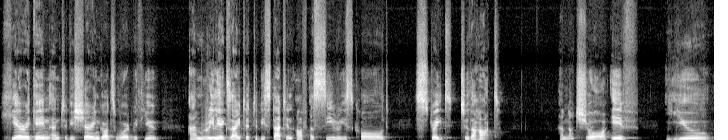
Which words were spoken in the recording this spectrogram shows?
here again and to be sharing God's word with you. I'm really excited to be starting off a series called Straight to the Heart. I'm not sure if you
